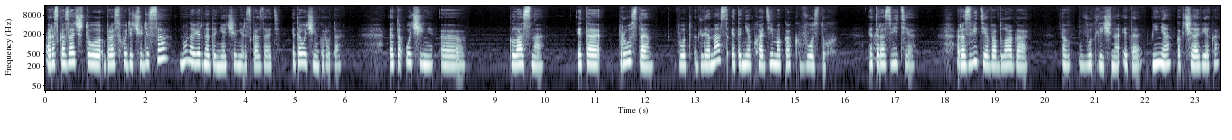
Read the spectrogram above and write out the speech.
Рассказать, что происходят чудеса, ну, наверное, это ни о чем не рассказать. Это очень круто. Это очень э, классно. Это просто вот для нас это необходимо как воздух. Это развитие. Развитие во благо Э, вот лично это меня как человека,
